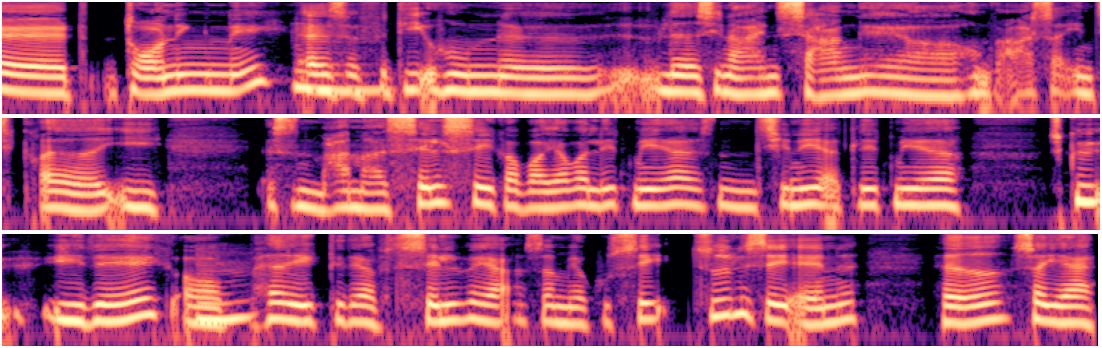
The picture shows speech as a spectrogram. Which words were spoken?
øh, dronningen, ikke? Mm. Altså, fordi hun øh, lavede sin egen sange, og hun var så integreret i sådan meget, meget selvsikker, hvor jeg var lidt mere sådan generet, lidt mere sky i det, ikke? Og mm. havde ikke det der selvværd, som jeg kunne se, tydeligt se, Anne havde. Så jeg,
